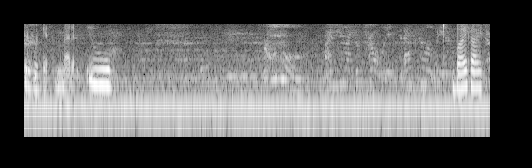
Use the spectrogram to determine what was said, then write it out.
I'm gonna get mad at you. Cool. I mean, like a pro. It's absolutely Bye, guys.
